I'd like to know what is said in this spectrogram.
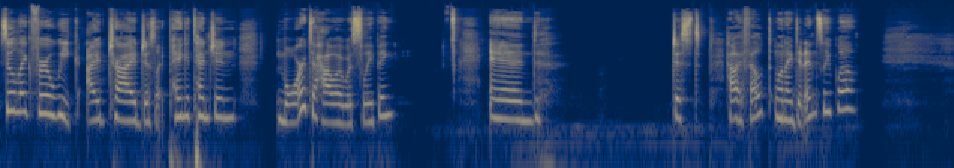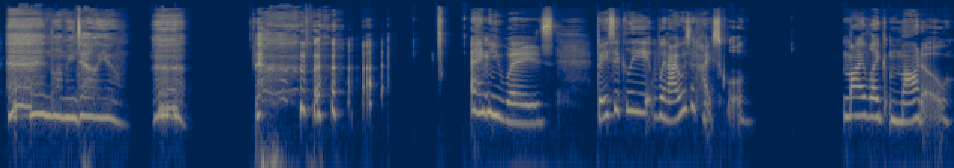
So, like, for a week, I tried just like paying attention more to how I was sleeping and just how I felt when I didn't sleep well. And let me tell you. Anyways, basically, when I was in high school, my like motto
